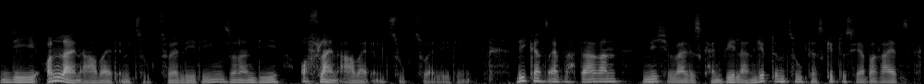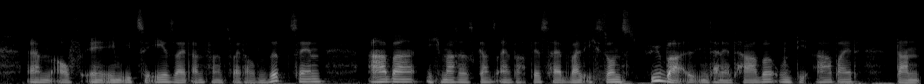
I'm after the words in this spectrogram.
die Online-Arbeit im Zug zu erledigen, sondern die Offline-Arbeit im Zug zu erledigen. Liegt ganz einfach daran, nicht weil es kein WLAN gibt im Zug, das gibt es ja bereits ähm, auf, äh, im ICE seit Anfang 2017, aber ich mache es ganz einfach deshalb, weil ich sonst überall Internet habe und die Arbeit dann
